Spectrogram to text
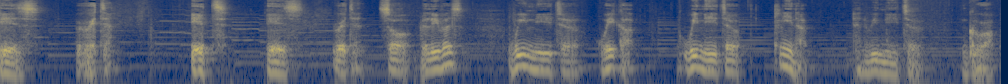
is written. It is written. So, believers, we need to wake up. We need to clean up. And we need to grow up.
